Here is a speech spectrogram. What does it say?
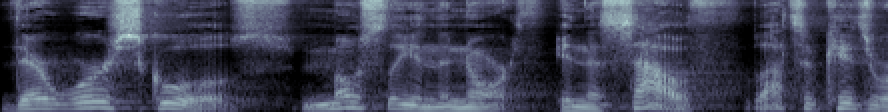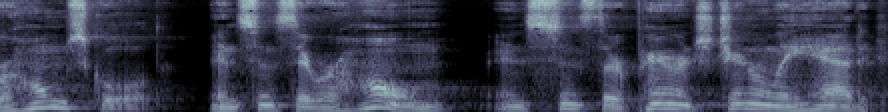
there were schools, mostly in the north. In the south, lots of kids were homeschooled, and since they were home, and since their parents generally had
